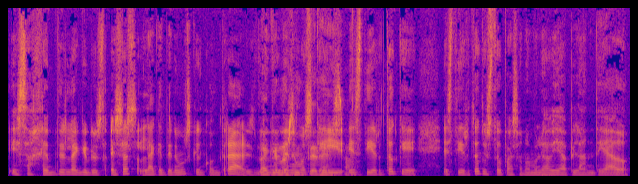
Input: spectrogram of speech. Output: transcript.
esa gente es la que nos- esa es la que tenemos que encontrar, es La que nos tenemos que ir. Es cierto que es cierto que esto pasa, no me lo había planteado.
